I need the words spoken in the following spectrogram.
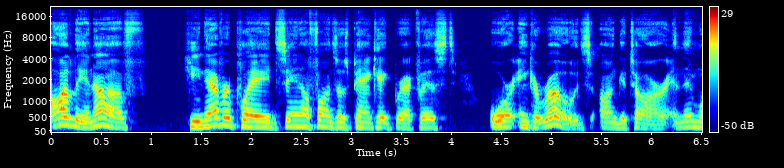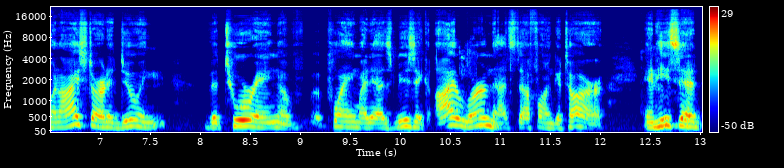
oddly enough, he never played St. Alfonso's Pancake Breakfast or Inca Roads on guitar. And then when I started doing the touring of playing my dad's music, I learned that stuff on guitar. And he said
